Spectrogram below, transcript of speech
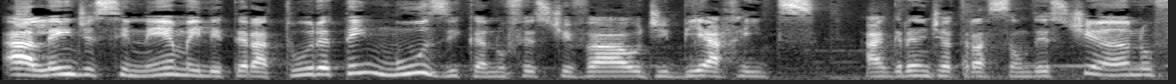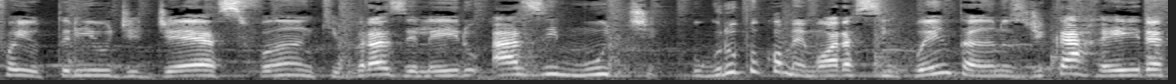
Além de cinema e literatura, tem música no Festival de Biarritz. A grande atração deste ano foi o trio de jazz funk brasileiro Azimuth. O grupo comemora 50 anos de carreira,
